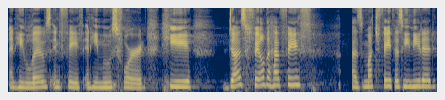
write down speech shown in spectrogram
and he lives in faith and he moves forward. He does fail to have faith, as much faith as he needed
